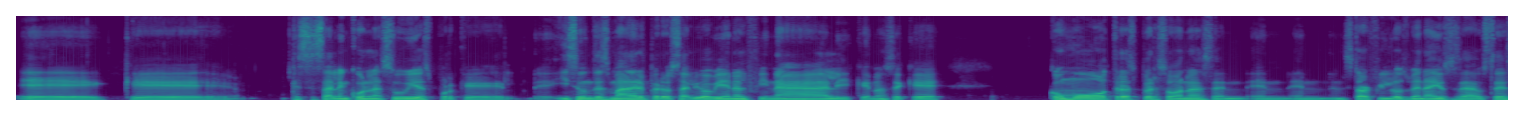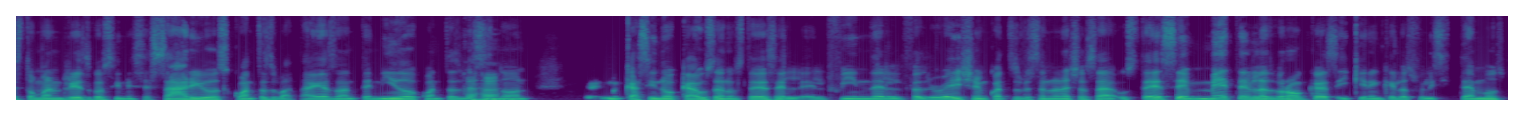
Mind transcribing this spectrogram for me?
eh, que, que se salen con las suyas porque hice un desmadre, pero salió bien al final y que no sé qué. Cómo otras personas en, en, en, Starfield los ven a ellos, o sea, ustedes toman riesgos innecesarios, cuántas batallas no han tenido, cuántas veces Ajá. no han- casi no causan ustedes el, el fin del Federation, cuántas veces no han hecho, o sea, ustedes se meten en las broncas y quieren que los felicitemos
